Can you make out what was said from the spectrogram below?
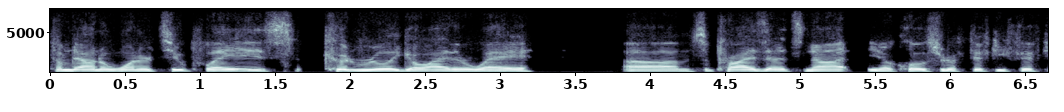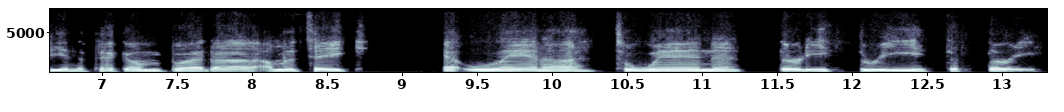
come down to one or two plays. Could really go either way. Um, surprised that it's not you know closer to 50-50 in the pick'em, but uh, I'm going to take Atlanta to win 33 to 30.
